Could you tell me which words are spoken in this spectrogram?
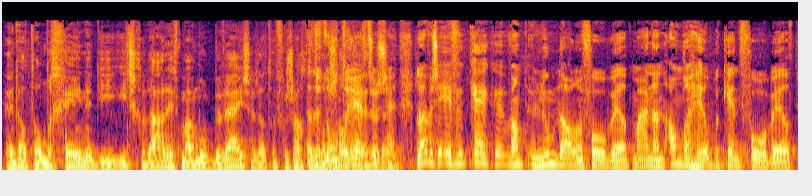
En dat dan degene die iets gedaan heeft... maar moet bewijzen dat er Dat verzachtende het onterecht zou omstandigheden zijn. Laten we eens even kijken, want u noemde al een voorbeeld... maar een ander heel bekend voorbeeld.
